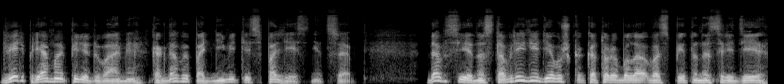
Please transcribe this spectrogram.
Дверь прямо перед вами, когда вы подниметесь по лестнице». Дав все наставления, девушка, которая была воспитана среди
